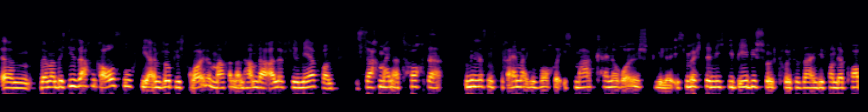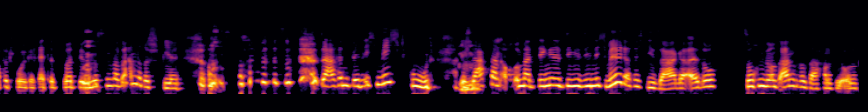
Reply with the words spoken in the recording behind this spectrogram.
ähm, wenn man sich die Sachen raussucht, die einem wirklich Freude machen, dann haben da alle viel mehr von. Ich sage meiner Tochter mindestens dreimal die Woche, ich mag keine Rollenspiele. Ich möchte nicht die Babyschildkröte sein, die von der Paw Patrol gerettet wird. Wir müssen was anderes spielen. darin bin ich nicht gut. Ich mhm. sage dann auch immer Dinge, die sie nicht will, dass ich die sage. Also suchen wir uns andere Sachen, die uns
